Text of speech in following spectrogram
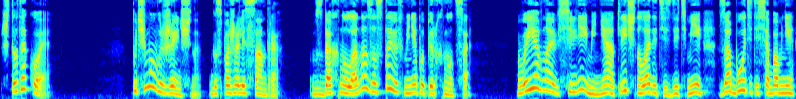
Что такое? Почему вы женщина, госпожа Лиссандра? Вздохнула она, заставив меня поперхнуться. Вы явно сильнее меня, отлично ладите с детьми, заботитесь обо мне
